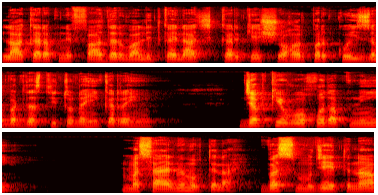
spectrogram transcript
لا کر اپنے فادر والد کا علاج کر کے شوہر پر کوئی زبردستی تو نہیں کر رہی ہوں جبکہ وہ خود اپنی مسائل میں مبتلا ہے۔ بس مجھے اتنا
